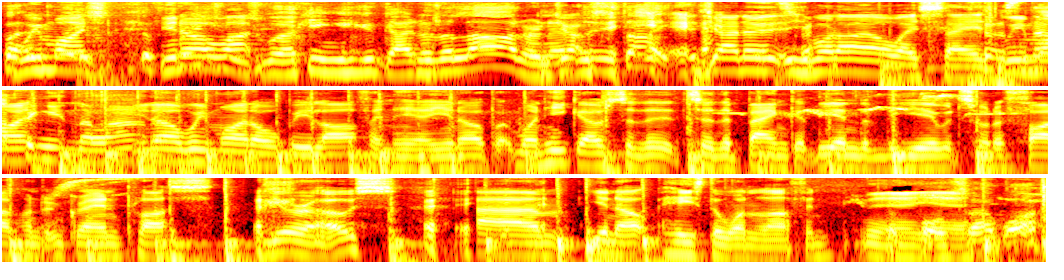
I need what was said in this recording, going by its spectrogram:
But We at might- the you know fridge what? was working. You could go to the Lada and have a steak. Jono, what I always say is There's we might, nothing in the Lada. you know, we might all be laughing here, you know, but when he goes to the to the bank at the end of the year with sort of 500 grand plus euros, um, you know, he's the one laughing. Yeah, yeah. so what?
